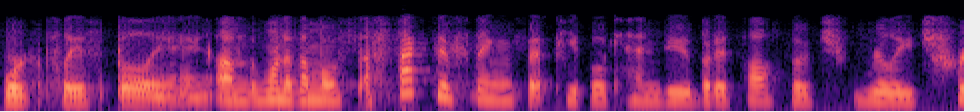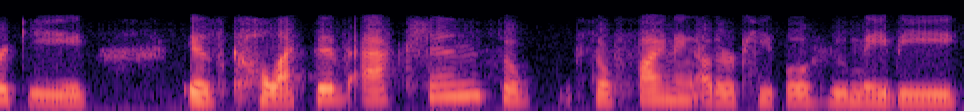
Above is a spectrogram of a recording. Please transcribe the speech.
workplace bullying. Um, one of the most effective things that people can do but it's also tr- really tricky is collective action. So so finding other people who may be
